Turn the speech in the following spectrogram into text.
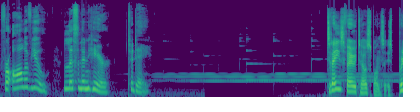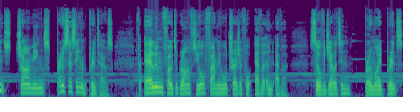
for all of you listening here today. Today's fairy tale sponsor is Prince Charming's Processing and Print House. For heirloom photographs your family will treasure forever and ever. Silver gelatin, bromide prints,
